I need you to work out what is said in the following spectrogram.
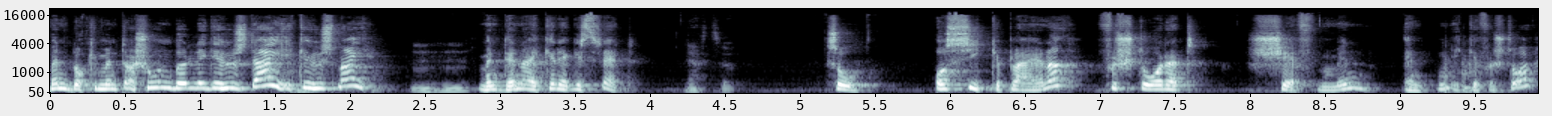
Men dokumentasjonen bør ligge hos deg, ikke hos meg. Men den er ikke registrert. Nettopp. Så, og sykepleierne forstår at sjefen min enten ikke forstår,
